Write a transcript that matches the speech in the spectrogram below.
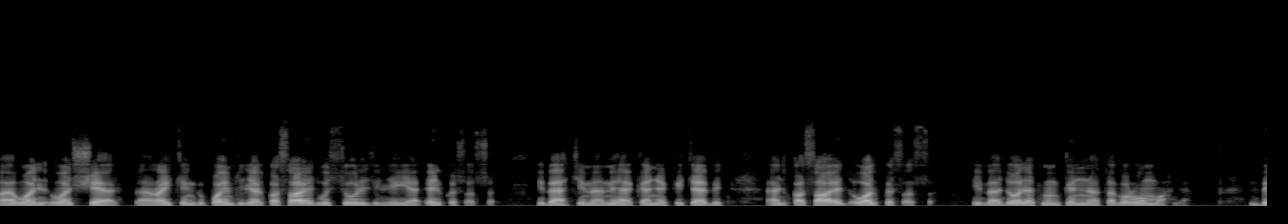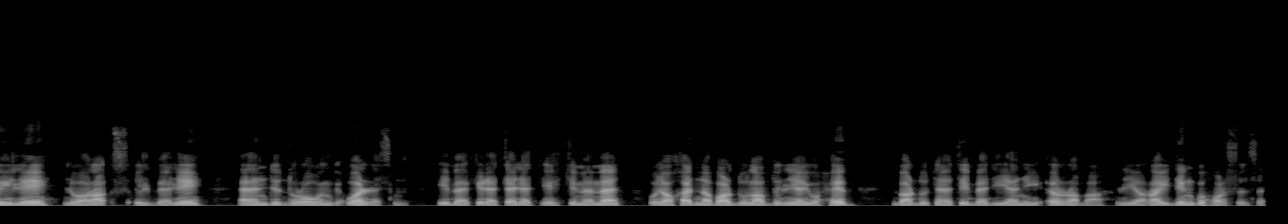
والشعر. Writing poems اللي هي القصائد والستوريز اللي هي القصص يبقى اهتمامها كان كتابة القصائد والقصص. يبقى دولت ممكن نعتبرهم واحدة بيليه اللي هو رقص الباليه and drawing والرسم. يبقى كده تلات اهتمامات ولو خدنا برضو لفظ اللي هي يحب برضو تبقى دي يعني الرابعة اللي هي riding horses.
